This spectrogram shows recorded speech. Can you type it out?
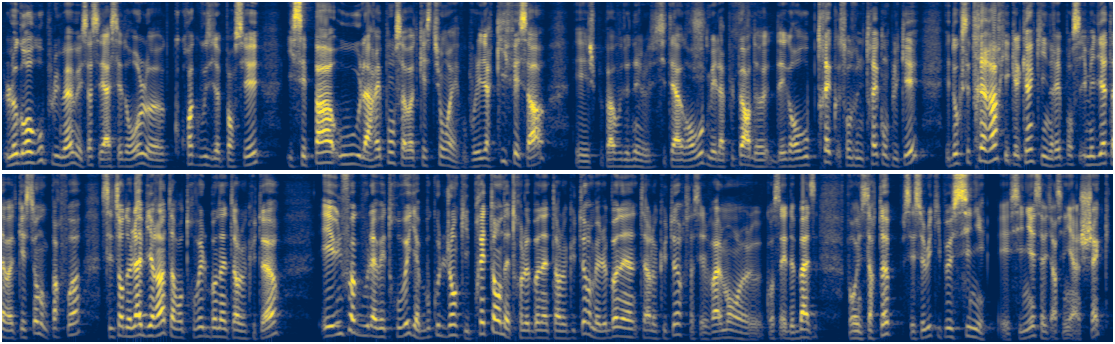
Le grand groupe lui-même, et ça c'est assez drôle, euh, crois que vous y pensiez, il ne sait pas où la réponse à votre question est. Vous pouvez dire qui fait ça, et je ne peux pas vous donner le citer un grand groupe, mais la plupart des grands groupes sont devenus très compliqués. Et donc c'est très rare qu'il y ait quelqu'un qui ait une réponse immédiate à votre question. Donc parfois c'est une sorte de labyrinthe avant de trouver le bon interlocuteur. Et une fois que vous l'avez trouvé, il y a beaucoup de gens qui prétendent être le bon interlocuteur, mais le bon interlocuteur, ça c'est vraiment euh, le conseil de base pour une startup, c'est celui qui peut signer. Et signer, ça veut dire signer un chèque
